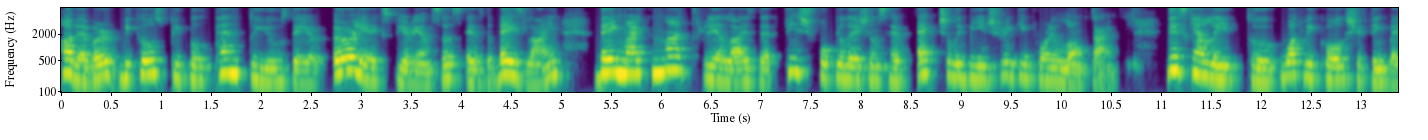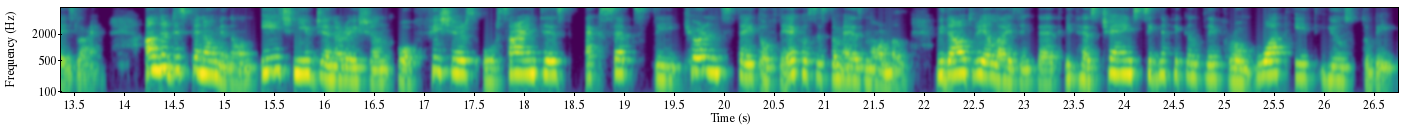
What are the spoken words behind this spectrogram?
However, because people tend to use their early experiences as the baseline, they might not realize that fish populations have actually been shrinking for a long time. This can lead to what we call shifting baseline. Under this phenomenon, each new generation of fishers or scientists accepts the current state of the ecosystem as normal without realizing that it has changed significantly from what it used to be.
